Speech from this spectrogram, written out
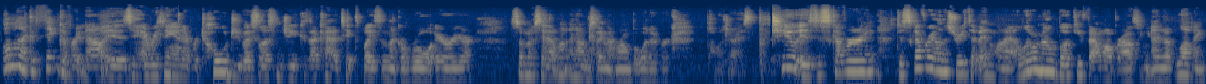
One I can think of right now is Everything I Never Told You by Celeste G because that kind of takes place in like a rural area. So I'm going to say that one. I know I'm saying that wrong, but whatever apologize. Two is Discovering Discovery on the Streets of NY, a little known book you found while browsing and ended up loving.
